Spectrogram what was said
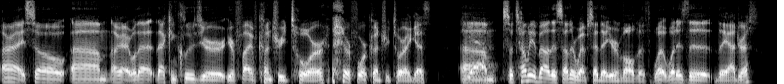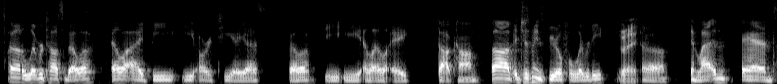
All right. So, um, okay. Well, that that concludes your your five country tour or four country tour, I guess. Um, Yeah. So, tell me about this other website that you're involved with. What what is the the address? Uh, Libertas Bella, L I B E R T A S, Bella, B E L L A dot com. Uh, it just means beautiful liberty Right. uh, in Latin. And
